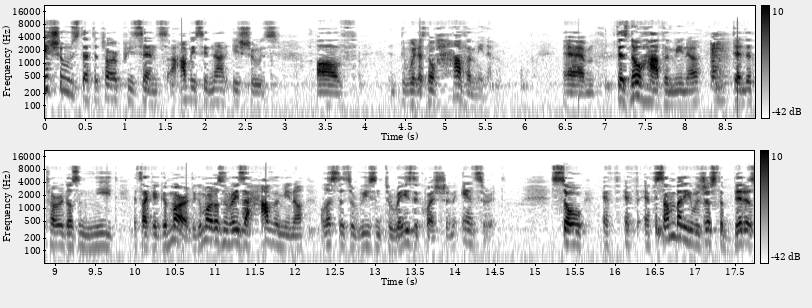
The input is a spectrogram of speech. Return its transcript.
issues that the Torah presents are obviously not issues of where there's no havamina. Um, if there's no Havamina, then the Torah doesn't need, it's like a Gemara. The Gemara doesn't raise a Havamina unless there's a reason to raise the question and answer it. So if, if, if somebody was just a bit of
